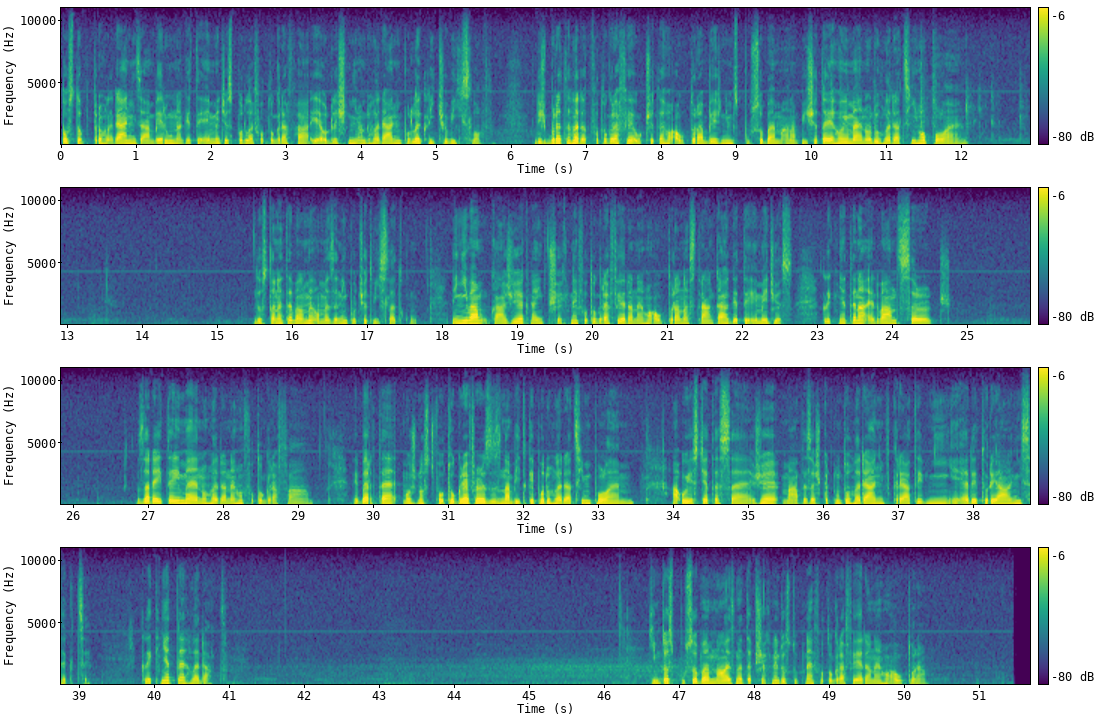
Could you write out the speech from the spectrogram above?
Postup pro hledání záběrů na Getty Images podle fotografa je odlišný od hledání podle klíčových slov. Když budete hledat fotografie určitého autora běžným způsobem a napíšete jeho jméno do hledacího pole, dostanete velmi omezený počet výsledků. Nyní vám ukážu, jak najít všechny fotografie daného autora na stránkách Getty Images. Klikněte na Advanced Search, zadejte jméno hledaného fotografa, vyberte možnost Photographers z nabídky pod hledacím polem a ujistěte se, že máte zaškrtnuto hledání v kreativní i editoriální sekci. Klikněte Hledat. Tímto způsobem naleznete všechny dostupné fotografie daného autora.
